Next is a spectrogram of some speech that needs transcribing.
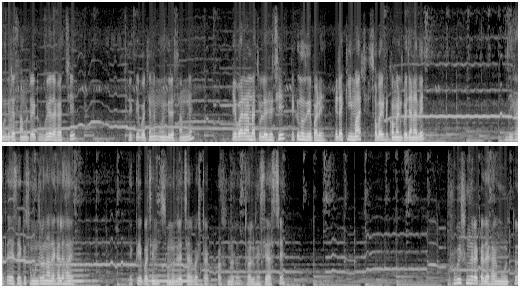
মন্দিরের সামনেটা একটু ঘুরে দেখাচ্ছি। দেখতে পাচ্ছেন মন্দিরের সামনে। এবার আমরা চলে এসেছি একটু নদীর পাড়ে। এটা কী মাছ? সবাই একটু কমেন্ট করে জানাবে। দীঘাতে এসে একটু সমুদ্র না দেখালে হয়। দেখতেই পাচ্ছেন, সমুদ্রের চারপাশটা কত সুন্দর জল ভেসে আসছে। খুবই সুন্দর একটা দেখার মুহূর্ত।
